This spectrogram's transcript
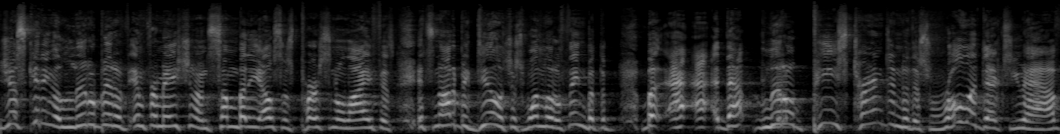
just getting a little bit of information on somebody else's personal life is, it's not a big deal. It's just one little thing. But the, but a, a, that little piece turns into this Rolodex you have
